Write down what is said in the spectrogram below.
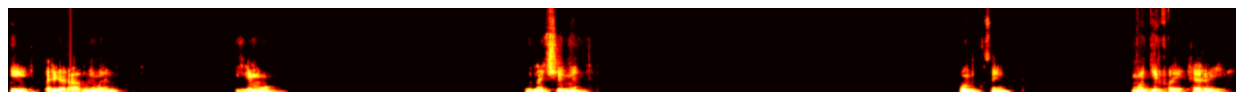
И приравниваем ему значение функции modify array.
